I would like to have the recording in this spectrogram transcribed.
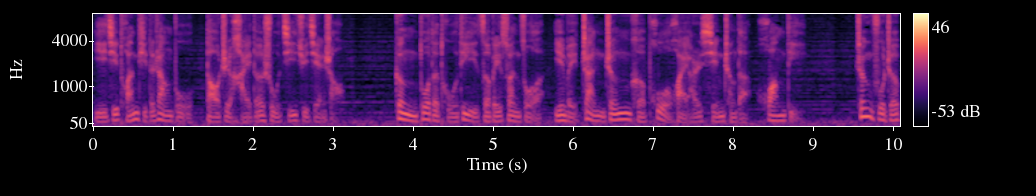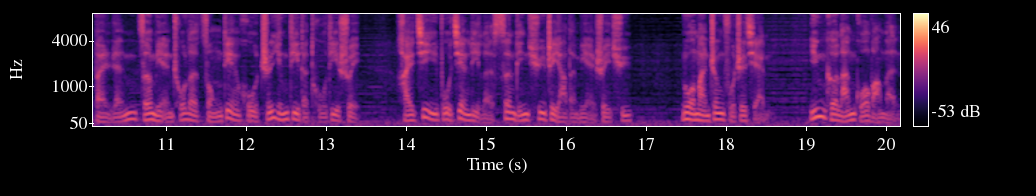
以及团体的让步导致海德数急剧减少。更多的土地则被算作因为战争和破坏而形成的荒地，征服者本人则免除了总佃户直营地的土地税，还进一步建立了森林区这样的免税区。诺曼征服之前，英格兰国王们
